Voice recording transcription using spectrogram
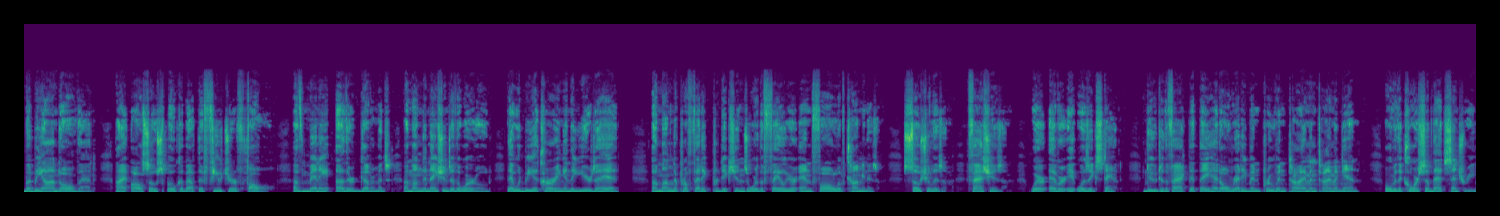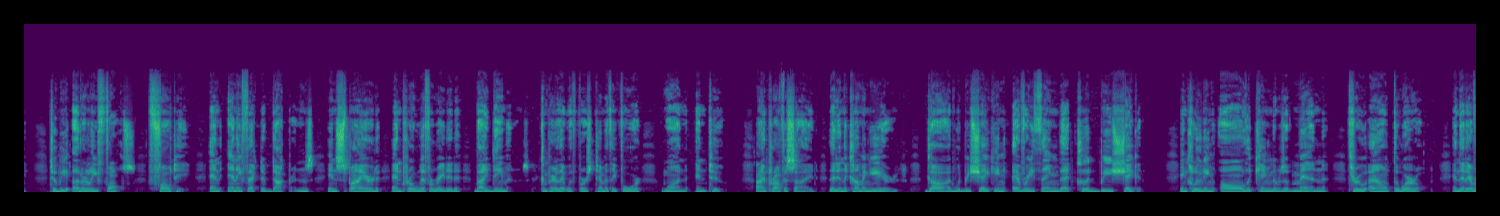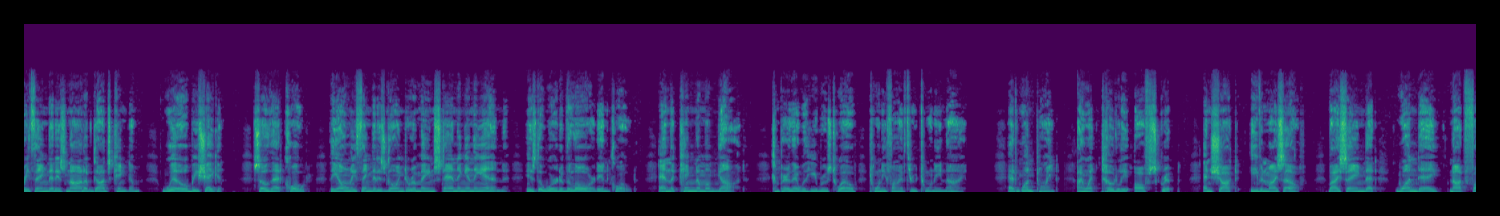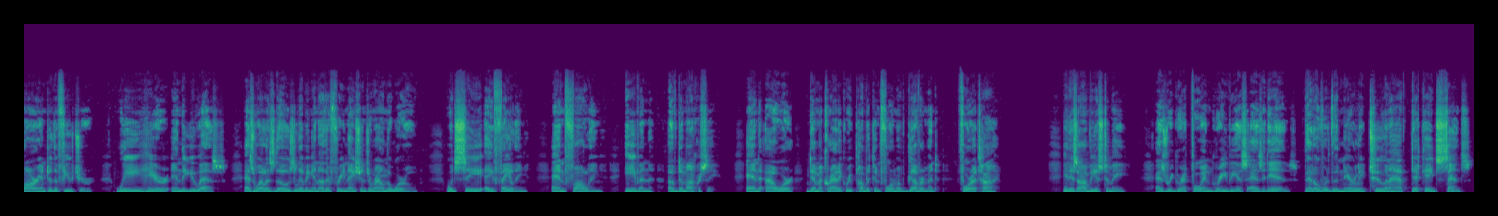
But beyond all that, I also spoke about the future fall of many other governments among the nations of the world that would be occurring in the years ahead. Among the prophetic predictions were the failure and fall of communism, socialism, fascism, wherever it was extant, due to the fact that they had already been proven time and time again over the course of that century to be utterly false, faulty, and ineffective doctrines inspired and proliferated by demons. Compare that with 1 Timothy 4 1 and 2. I prophesied that in the coming years, God would be shaking everything that could be shaken, including all the kingdoms of men throughout the world, and that everything that is not of God's kingdom will be shaken, so that, quote, the only thing that is going to remain standing in the end is the word of the Lord, end quote and the kingdom of God. Compare that with Hebrews 12 25 through 29. At one point, I went totally off script and shocked even myself by saying that one day, not far into the future, we here in the U.S., as well as those living in other free nations around the world, would see a failing and falling even of democracy and our democratic republican form of government for a time. It is obvious to me, as regretful and grievous as it is, that over the nearly two and a half decades since,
